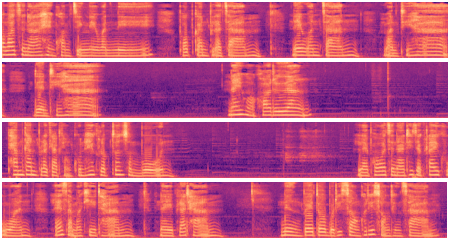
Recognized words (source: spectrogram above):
ะวจนะแห่งความจริงในวันนี้ พบกันประจำในวันจันทร์ วันที่ 5 เดือนที่ 5 ในหัวข้อเรื่องทำการประกาศของคุณให้ครบถ้วนสมบูรณ์ และพระวจนะที่จะใคร่ควรและสามัคคีธรรมในพระธรรม 1 เปโตรบทที่ 2 ข้อที่ 2 ถึง 3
